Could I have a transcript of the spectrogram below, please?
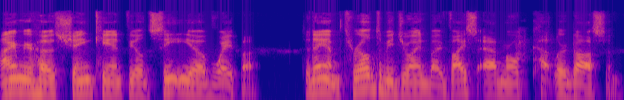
I am your host, Shane Canfield, CEO of WEPA. Today, I'm thrilled to be joined by Vice Admiral Cutler Dawson.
